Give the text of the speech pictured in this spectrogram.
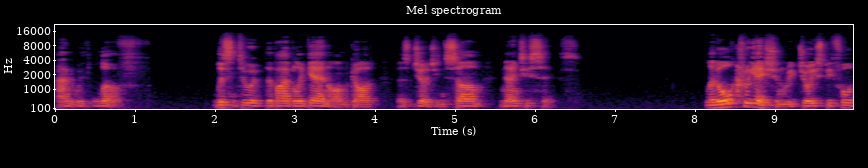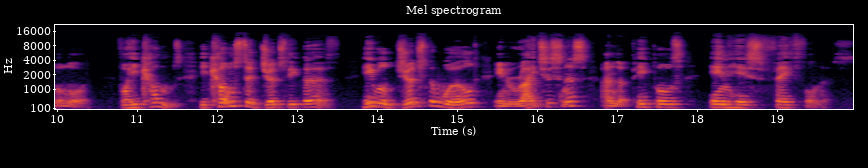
and with love. Listen to the Bible again on God as judge in Psalm 96. Let all creation rejoice before the Lord, for he comes. He comes to judge the earth. He will judge the world in righteousness and the peoples in his faithfulness.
